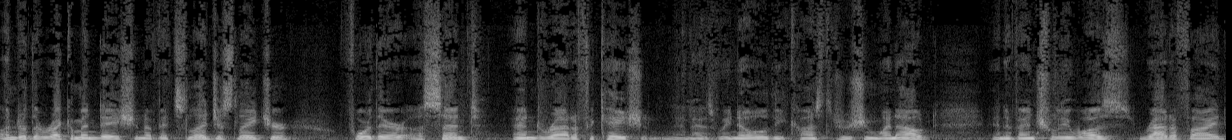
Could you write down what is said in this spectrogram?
under the recommendation of its legislature for their assent and ratification. And as we know, the Constitution went out and eventually was ratified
